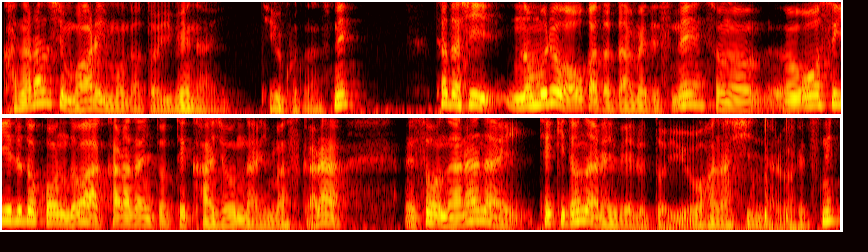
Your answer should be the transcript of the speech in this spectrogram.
必ずしも悪いものだとは言えないっていうことなんですね。ただし、飲む量が多かったらダメですね。その、多すぎると今度は体にとって過剰になりますから、そうならない適度なレベルというお話になるわけですね。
